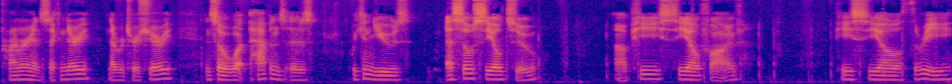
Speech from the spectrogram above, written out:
primary and secondary, never tertiary. And so what happens is we can use SOCl2, uh, PCl5, PCl3,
